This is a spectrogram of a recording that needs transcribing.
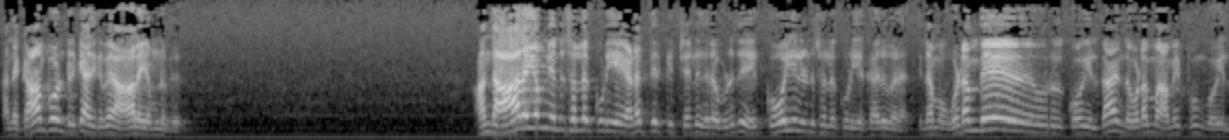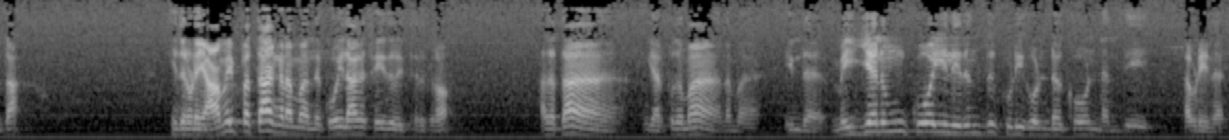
அந்த காம்பவுண்ட் இருக்கு அதுக்கு பேர் ஆலயம்னு பேரு. அந்த ஆலயம் என்று சொல்லக்கூடிய இடத்திற்கு செல்லுகிற பொழுது கோயில் என்று சொல்லக்கூடிய கருவறை. நம்ம உடம்பே ஒரு கோயில் தான் இந்த உடம்பு அமைப்பும் கோயில் தான். இதனுடைய அமைப்பைத்தான் அங்க நம்ம அந்த கோயிலாக செய்து வைத்திருக்கிறோம். அதைத்தான் இங்க அற்புதமா நம்ம இந்த மெய்யனும் கோயில் இருந்து குடிகொண்ட கோன் நந்தி அப்படின்னார்.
